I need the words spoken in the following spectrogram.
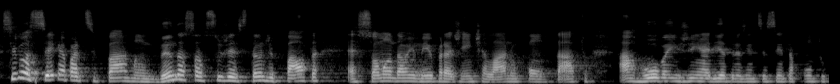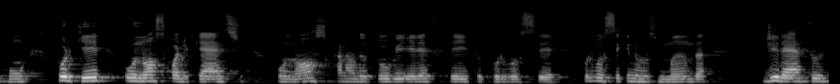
Se você quer participar, mandando a sua sugestão de pauta, é só mandar um e-mail para a gente lá no contato engenharia360.com, porque o nosso podcast, o nosso canal do YouTube, ele é feito por você, por você que nos manda direto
